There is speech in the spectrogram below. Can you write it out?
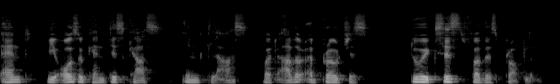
And we also can discuss in class what other approaches do exist for this problem.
